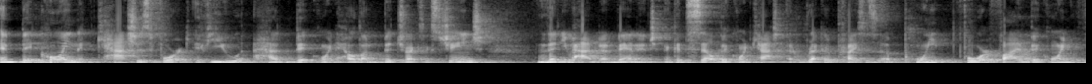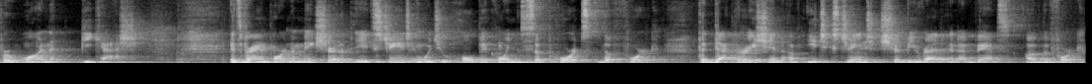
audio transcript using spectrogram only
And Bitcoin Cash's fork, if you had Bitcoin held on Bittrex exchange, then you had an advantage and could sell Bitcoin Cash at record prices of 0.45 Bitcoin for one Bcash. It's very important to make sure that the exchange in which you hold Bitcoin supports the fork. The declaration of each exchange should be read in advance of the fork.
